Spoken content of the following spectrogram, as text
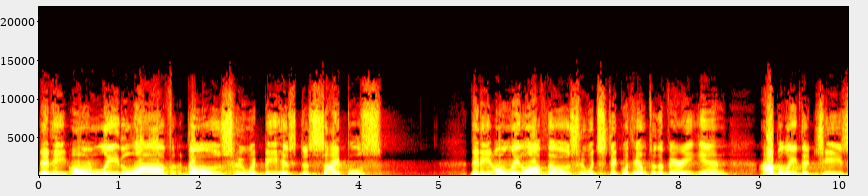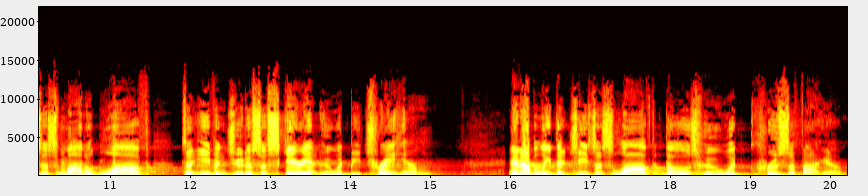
Did he only love those who would be his disciples? Did he only love those who would stick with him to the very end? I believe that Jesus modeled love to even Judas Iscariot who would betray him. And I believe that Jesus loved those who would crucify him.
